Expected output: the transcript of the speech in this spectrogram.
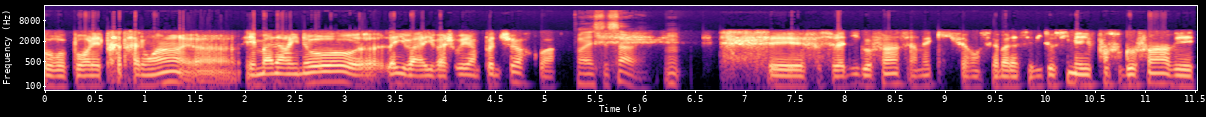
pour pour aller très très loin. Euh, et Manarino, là, il va il va jouer un puncher quoi. Ouais, c'est ça. Mm. C'est, cela dit, Goffin, c'est un mec qui fait avancer la balle assez vite aussi, mais je pense que Goffin avait,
